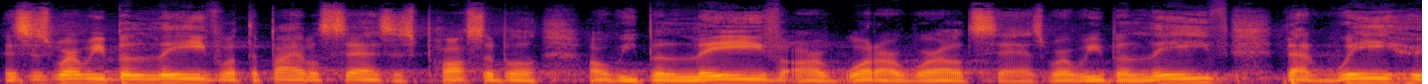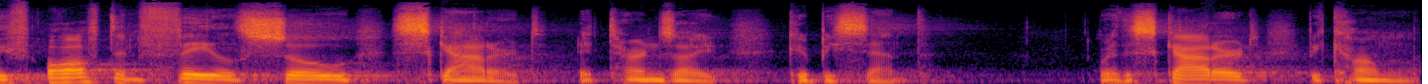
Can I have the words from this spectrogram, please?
This is where we believe what the Bible says is possible, or we believe our, what our world says, where we believe that we who often feel so scattered, it turns out, could be sent where the scattered become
